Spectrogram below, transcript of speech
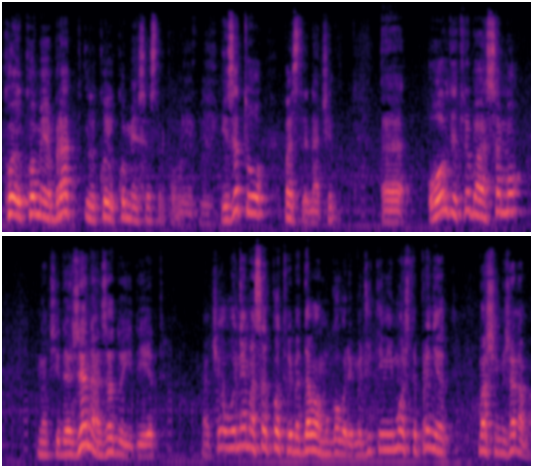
ko je kome je brat ili ko je kome je sestra po. I zato, pazite, znači, uh, ovdje treba samo, znači, da žena zadoji dijete. Znači ovo nema sad potrebe da vam govorim, međutim vi možete prenijeti vašim ženama.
